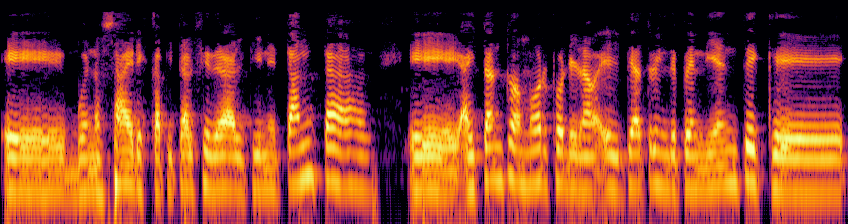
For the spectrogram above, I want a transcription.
Eh, Buenos Aires, capital federal, tiene tanta, eh, hay tanto amor por el, el teatro independiente que,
